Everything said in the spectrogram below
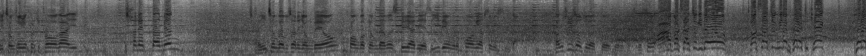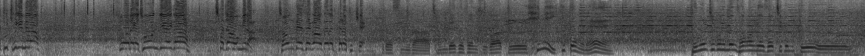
이 정성용 골키퍼가 이 쳐냈다면 자, 인천과 부산은 0대0, 포항과 경남은 스틸리아드에서 2대0으로 포항이 앞서고 있습니다. 강수일 선수가 또 골을 터뜨렸어요. 아, 박스 안쪽인데요! 박스 안쪽입니다. 페널티킥! 페널티킥입니다. 수원에게 좋은 기회가 찾아옵니다. 정대세가 얻어낸 페널티킥. 그렇습니다. 정대세 선수가 그 힘이 있기 때문에 등을 쥐고 있는 상황에서 지금 그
